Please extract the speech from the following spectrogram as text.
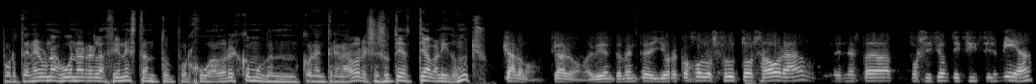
por tener unas buenas relaciones tanto por jugadores como con, entrenadores. Eso te, te, ha valido mucho. Claro, claro. Evidentemente yo recojo los frutos ahora en esta posición difícil mía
